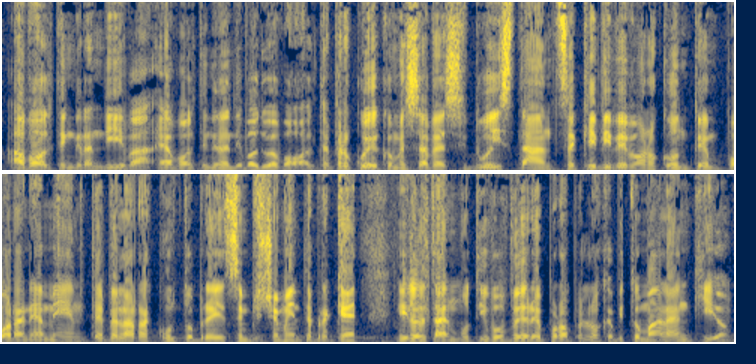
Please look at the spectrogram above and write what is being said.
a volte ingrandiva e a volte ingrandiva due volte. Per cui è come se avessi due istanze che vivevano contemporaneamente, ve la racconto breve, semplicemente perché in realtà il motivo vero e proprio l'ho capito male anch'io,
